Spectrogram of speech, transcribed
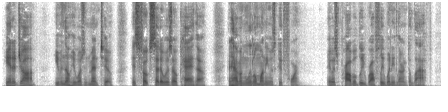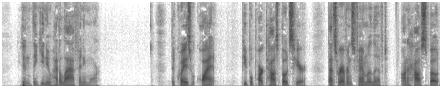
He had a job, even though he wasn't meant to. His folks said it was okay, though, and having a little money was good for him. It was probably roughly when he learned to laugh. He didn't think he knew how to laugh anymore. The quays were quiet. People parked houseboats here. That's where Everett's family lived, on a houseboat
